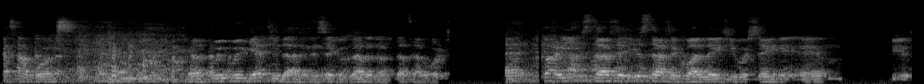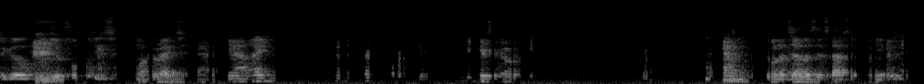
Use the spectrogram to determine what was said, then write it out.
That's how it works. We, we'll get to that in a second. I don't know if that's how it works. Uh, Barry, you started, you started quite late. You were saying it um, years ago, in your 40s. Am I correct? Uh, yeah, I few years ago. Um, You want to tell us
